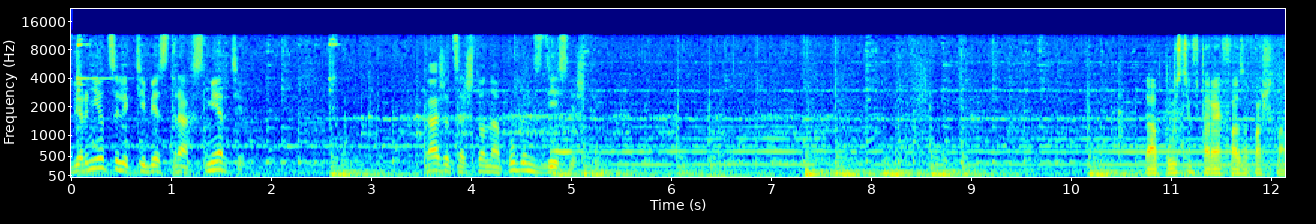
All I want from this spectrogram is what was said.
Вернется ли к тебе страх смерти? Кажется, что напуган здесь лишь ты. Допустим, вторая фаза пошла.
